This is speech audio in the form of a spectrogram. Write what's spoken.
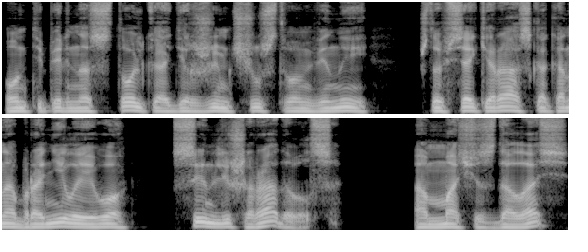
Он теперь настолько одержим чувством вины, что всякий раз, как она бронила его, сын лишь радовался. А мать сдалась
